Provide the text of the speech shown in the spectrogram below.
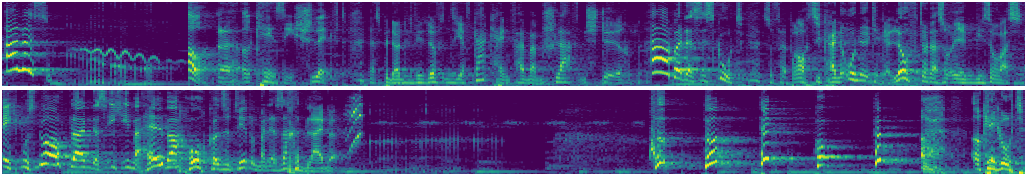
alles. Oh, äh, okay, sie schläft. Das bedeutet, wir dürfen sie auf gar keinen Fall beim Schlafen stören. Aber das ist gut. So verbraucht sie keine unnötige Luft oder so irgendwie sowas. Ich muss nur aufbleiben, dass ich immer hellwach, hochkonzentriert und bei der Sache bleibe. Ah, Okay, gut.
